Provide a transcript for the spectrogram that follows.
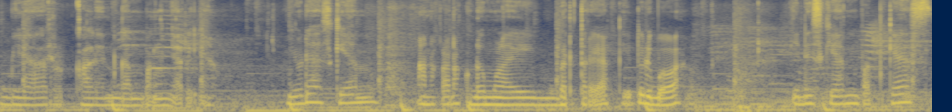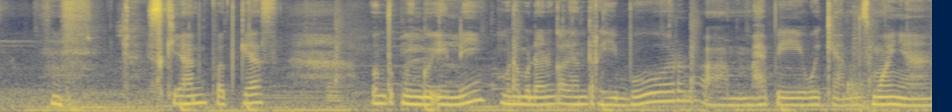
biar kalian gampang nyarinya. Yaudah sekian. Anak-anak udah mulai berteriak itu di bawah. Jadi sekian podcast. Sekian podcast untuk minggu ini mudah-mudahan kalian terhibur um, happy weekend semuanya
